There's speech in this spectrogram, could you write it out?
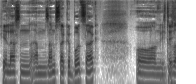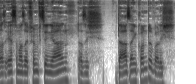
hier lassen, am Samstag Geburtstag. Und Richtig. das war das erste Mal seit 15 Jahren, dass ich da sein konnte, weil ich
